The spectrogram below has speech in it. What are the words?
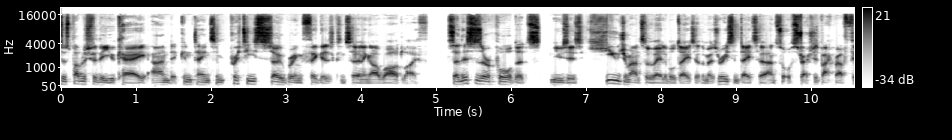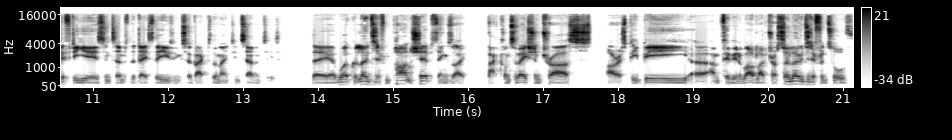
was published for the UK and it contains some pretty sobering figures concerning our wildlife. So this is a report that uses huge amounts of available data, the most recent data, and sort of stretches back about 50 years in terms of the data they're using, so back to the 1970s. They uh, work with loads of different partnerships, things like Bat Conservation Trust, RSPB, uh, Amphibian and Wildlife Trust, so loads of different sort of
